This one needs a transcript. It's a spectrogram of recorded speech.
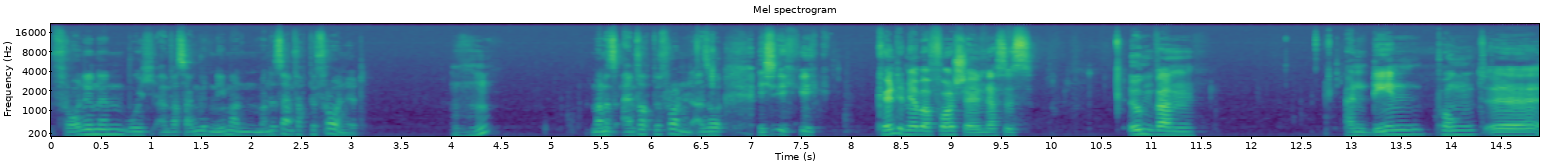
Freundinnen, wo ich einfach sagen würde, nee, man, man ist einfach befreundet. Man ist einfach befreundet. Also Ich, ich, ich könnte mir aber vorstellen, dass es irgendwann an den Punkt äh,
